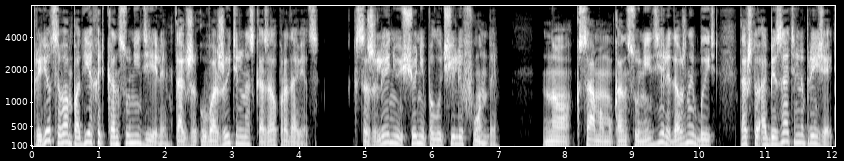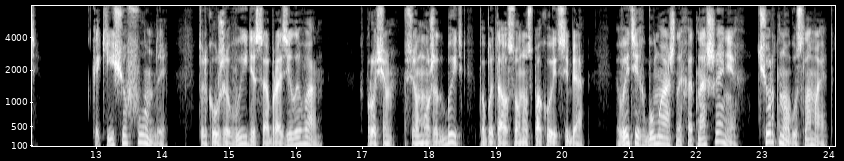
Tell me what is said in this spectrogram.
«Придется вам подъехать к концу недели», — также уважительно сказал продавец. «К сожалению, еще не получили фонды. Но к самому концу недели должны быть, так что обязательно приезжайте». «Какие еще фонды?» — только уже выйдя, сообразил Иван. Впрочем, все может быть, — попытался он успокоить себя. В этих бумажных отношениях черт ногу сломает.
